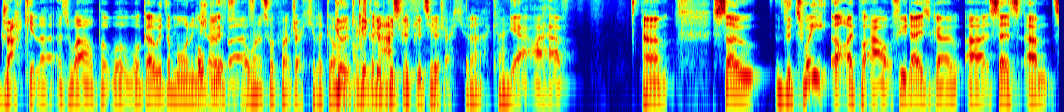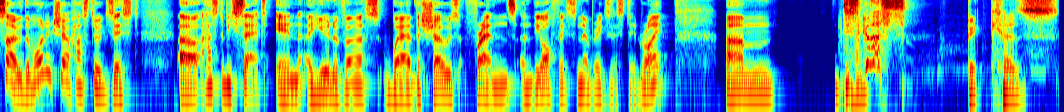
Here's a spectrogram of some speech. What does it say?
Dracula as well. But we'll we'll go with the morning Oh, show good. first. I want to talk about Dracula. Go Good, on. Good, going to good, ask good, good, seen good. Dracula. Okay. Yeah, I have. Um, so the tweet that I put out a few days ago uh, says, um, "So the morning show has to exist, uh, has to be set in a universe where the show's Friends and The Office never existed, right? Um, Discuss." Because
